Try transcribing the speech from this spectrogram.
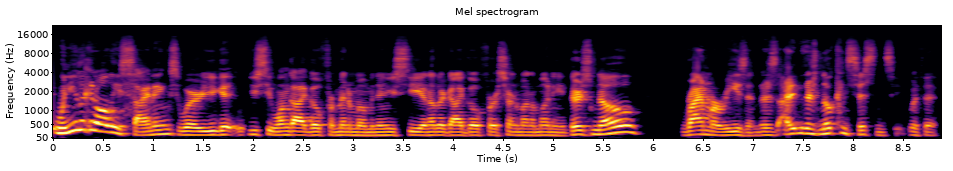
When you look at all these signings where you get you see one guy go for minimum and then you see another guy go for a certain amount of money, there's no rhyme or reason. There's I, there's no consistency with it.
